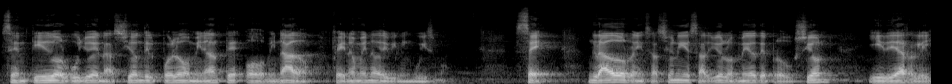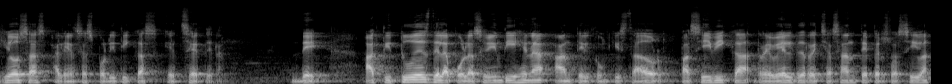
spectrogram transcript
Sentido y orgullo de nación del pueblo dominante o dominado. Fenómeno de bilingüismo. C. Grado de organización y desarrollo de los medios de producción, ideas religiosas, alianzas políticas, etc. D. Actitudes de la población indígena ante el conquistador, pacífica, rebelde, rechazante, persuasiva,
